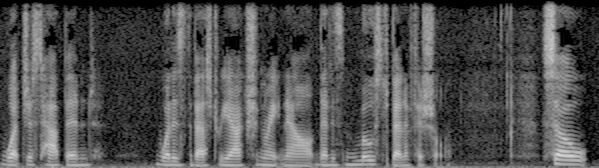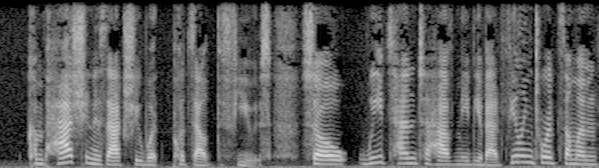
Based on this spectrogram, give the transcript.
What just happened? What is the best reaction right now that is most beneficial? So compassion is actually what puts out the fuse. So we tend to have maybe a bad feeling towards someone.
